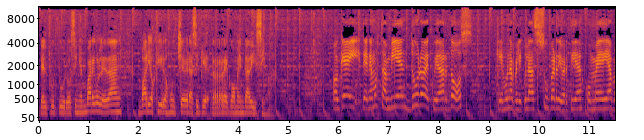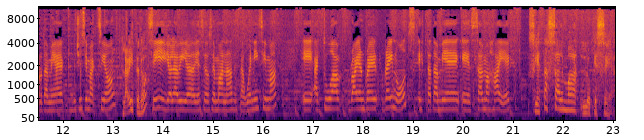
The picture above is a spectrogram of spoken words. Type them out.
del futuro. Sin embargo, le dan varios giros muy chéveres, así que recomendadísima. Ok, tenemos también Duro de Cuidar 2, que es una película súper divertida, es comedia, pero también hay muchísima acción. ¿La viste, no? Sí, yo la vi, la vi hace dos semanas, está buenísima. Eh, actúa Ryan Reynolds, está también eh, Salma Hayek. Si está Salma, lo que sea.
